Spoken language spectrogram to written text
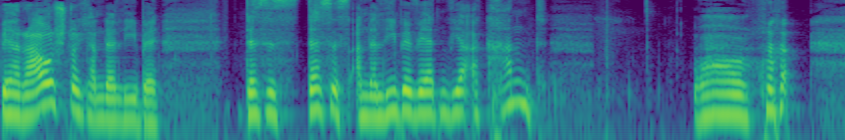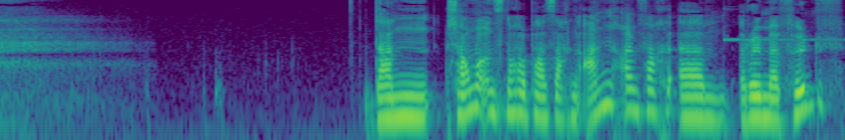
berauscht euch an der Liebe. Das ist, das ist, an der Liebe werden wir erkannt. Wow. Dann schauen wir uns noch ein paar Sachen an. Einfach ähm, Römer 5.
